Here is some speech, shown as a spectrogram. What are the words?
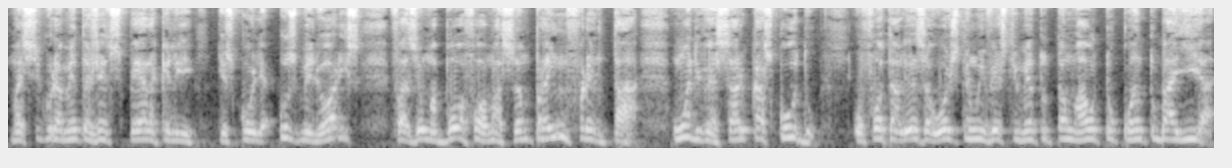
mas seguramente a gente espera que ele escolha os melhores, fazer uma boa formação para enfrentar um adversário cascudo. O Fortaleza hoje tem um investimento tão alto quanto o Bahia.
